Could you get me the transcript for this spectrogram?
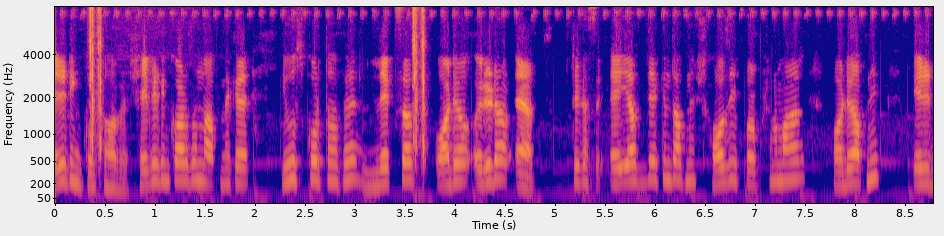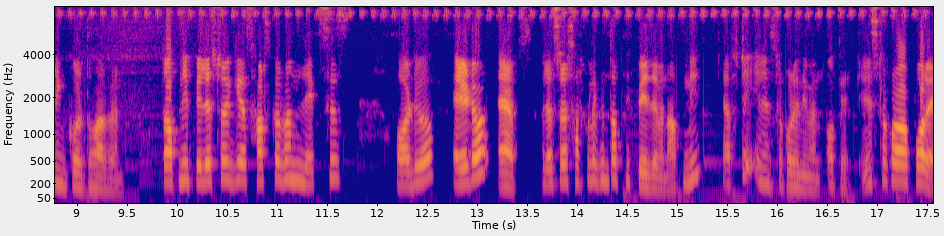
এডিটিং করতে হবে। সেই এডিটিং করার জন্য আপনাকে ইউজ করতে হবে লেক্সাস অডিও এডিটর অ্যাপ ঠিক আছে? এই অ্যাপ দিয়ে কিন্তু আপনি সহজেই প্রফেশনাল মানের অডিও আপনি এডিটিং করতে পারবেন। তো আপনি প্লে স্টোরে গিয়ে সার্চ করবেন Lexus audio, editor, apps. Play স্টোরে সার্চ করলে কিন্তু আপনি পেয়ে যাবেন। আপনি অ্যাপসটি ইনস্টল করে নেবেন। ওকে ইনস্টল করার পরে,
